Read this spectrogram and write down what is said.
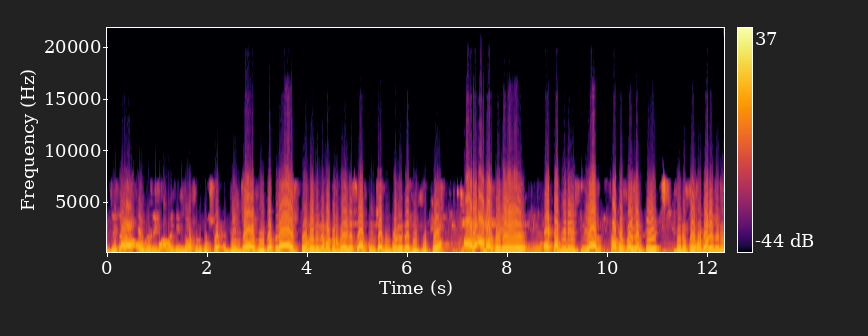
যেটা অলরেডি মনে হয় ডিম দেওয়া শুরু করছে। ডিম দেওয়া দুইটা প্রায় পনেরো দিনের মতন হয়ে গেছে আর তিন চার দিন পরে এটা ডিম ফুটতো। আর আমার থেকে একটা জিনিস নিয়ে সাপোর্ট পাইবেন কি যদি কবুতরে যদি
